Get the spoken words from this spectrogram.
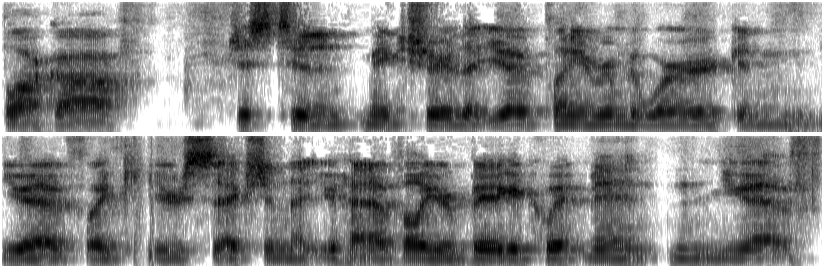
block off just to make sure that you have plenty of room to work and you have like your section that you have all your big equipment and you have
